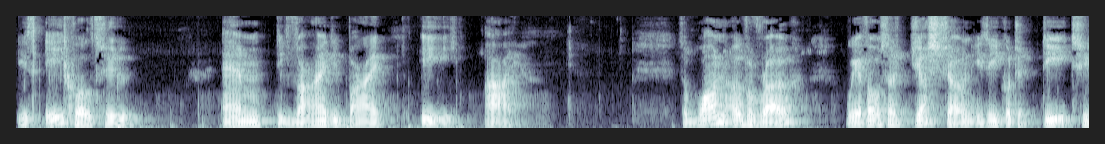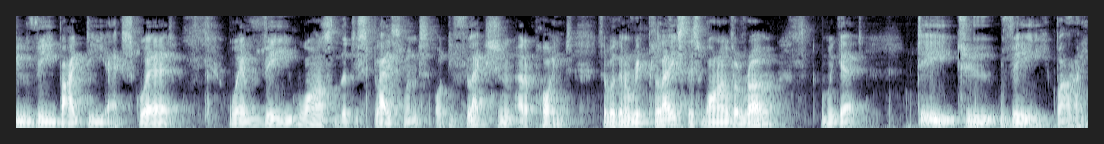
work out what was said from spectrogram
is equal to m divided by e i. So 1 over rho we have also just shown is equal to d2v by dx squared, where v was the displacement or deflection at a point. So we're going to replace this 1 over rho, and we get d2v by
